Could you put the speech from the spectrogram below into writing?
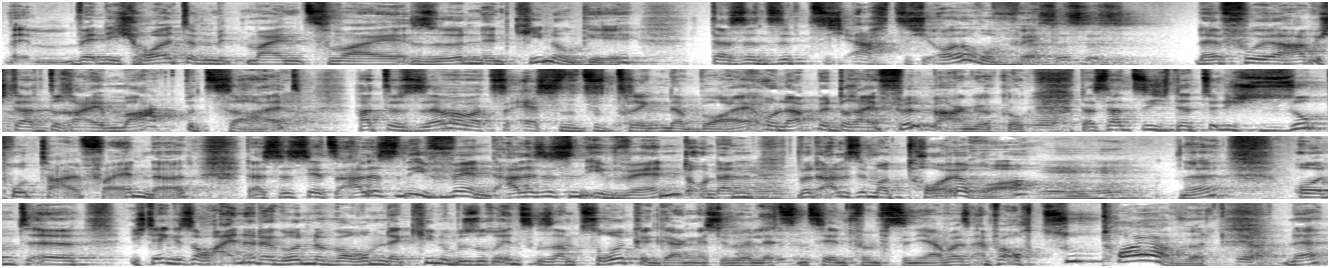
wenn ich heute mit meinen zwei Söhnen ins Kino gehe, das sind 70, 80 Euro weg. Das ist es. Ne, früher habe ich da drei Mark bezahlt, hatte selber was zu essen und zu trinken dabei und habe mir drei Filme angeguckt. Das hat sich natürlich so brutal verändert. Das ist jetzt alles ein Event. Alles ist ein Event und dann mhm. wird alles immer teurer. Mhm. Ne? Und äh, ich denke, es ist auch einer der Gründe, warum der Kinobesuch insgesamt zurückgegangen ist über die letzten 10, 15 Jahre, weil es einfach auch zu teuer wird. Ja. Ne?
